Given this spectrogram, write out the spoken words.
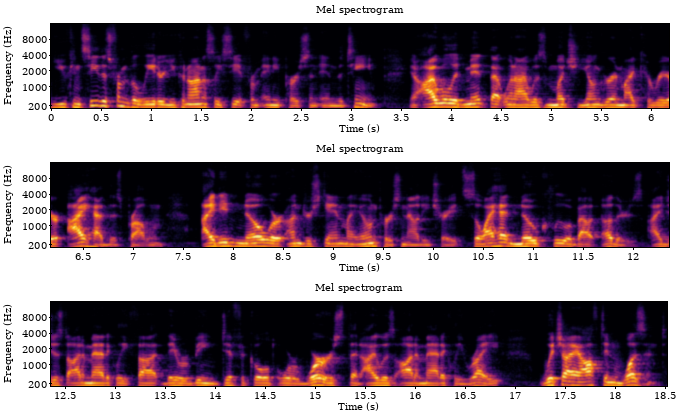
you can see this from the leader. You can honestly see it from any person in the team. You know i will admit that when i was much younger in my career i had this problem. I didn't know or understand my own personality traits so i had no clue about others. I just automatically thought they were being difficult or worse that i was automatically right which i often wasn't.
